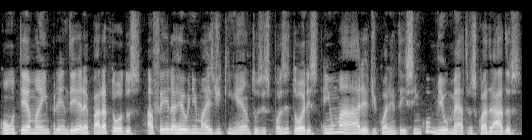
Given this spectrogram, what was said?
Com o tema Empreender é para Todos, a feira reúne mais de 500 expositores em uma área de 45 mil metros quadrados.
